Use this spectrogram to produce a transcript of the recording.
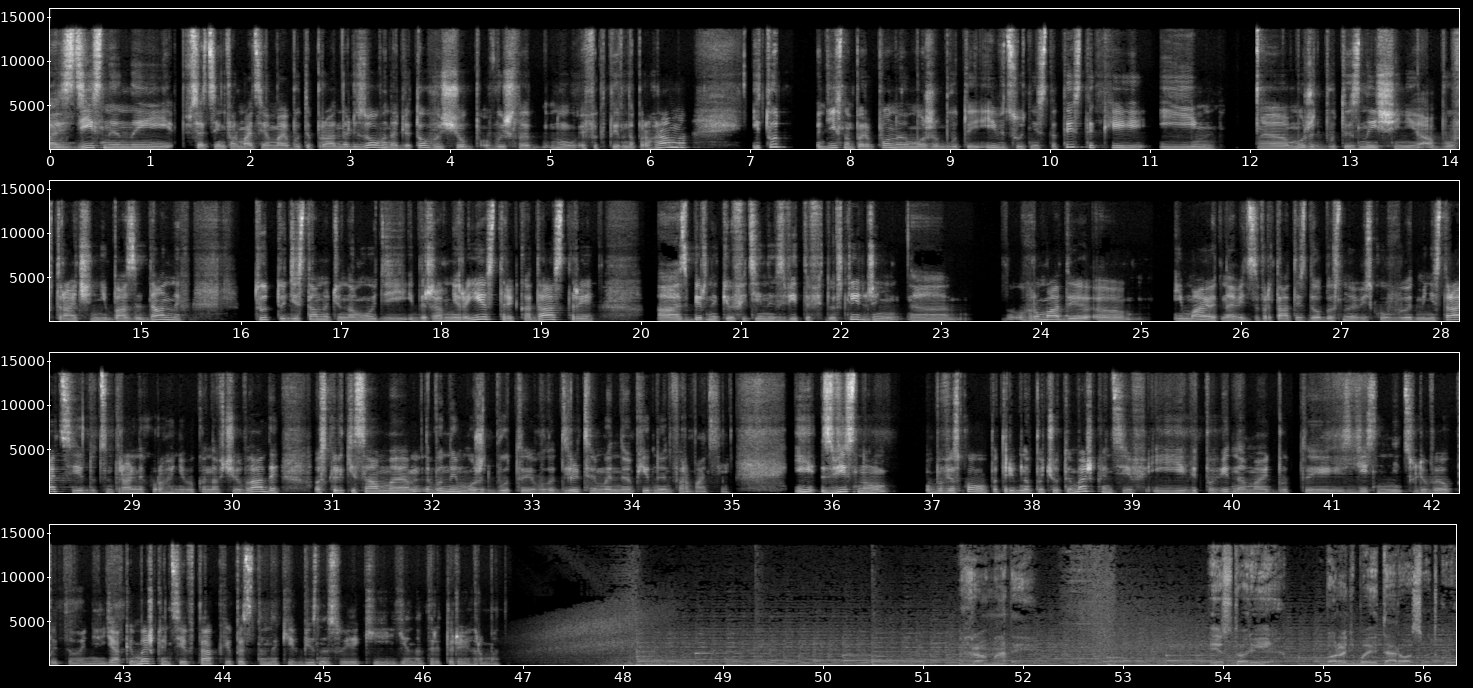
здійснений. Вся ця інформація має бути проаналізована для того, щоб вийшла ну, ефективна програма. І тут дійсно перепоною може бути і відсутність статистики, і е, можуть бути знищені або втрачені бази даних. Тут тоді стануть у нагоді і державні реєстри, кадастри, збірники офіційних звітів і досліджень. Громади е, і мають навіть звертатись до обласної військової адміністрації, до центральних органів виконавчої влади, оскільки саме вони можуть бути володільцями необхідної інформації. І, звісно, обов'язково потрібно почути мешканців, і відповідно мають бути здійснені цільове опитування, як і мешканців, так і представників бізнесу, які є на території громади. Громади Історії боротьби та розвитку.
